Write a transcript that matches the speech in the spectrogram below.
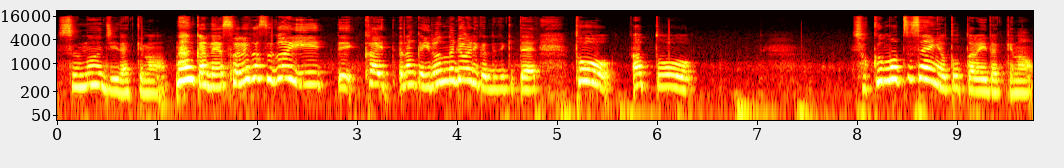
スムージーだっけな？なんかねそれがすごいいいって書いてなんかいろんな料理が出てきてとあと食物繊維を取ったらいいだっけな？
